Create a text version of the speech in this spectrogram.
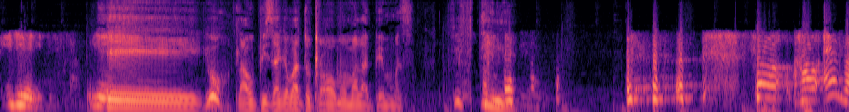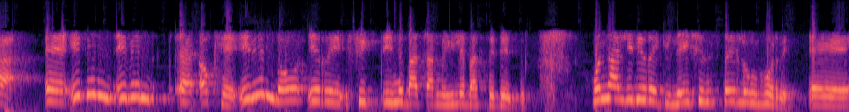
yes yes. Ee yo tla upisa ke batho tlo mo malapeng mos 15 so however uh, even even uh, okay even though re 15 ba tsamaile ba sebetse ho na le di-regulations tse leng hore eh,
